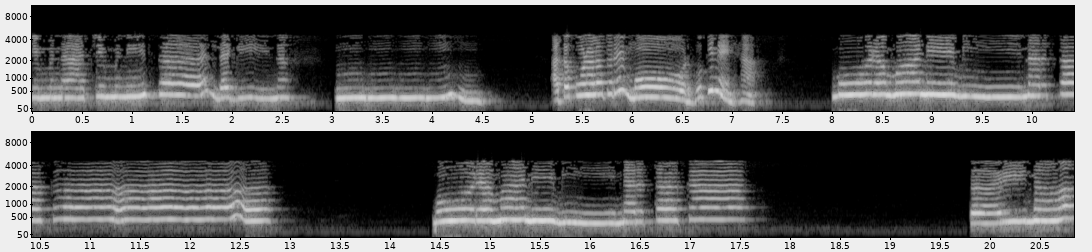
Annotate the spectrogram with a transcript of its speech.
चिमना चिमणा चिमणीचं लगीन हम्म. आता कोणाला तर? मोर हो की नाही? हा. मोर माने मी नर्तक मोर माने मी नर्तक करीना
